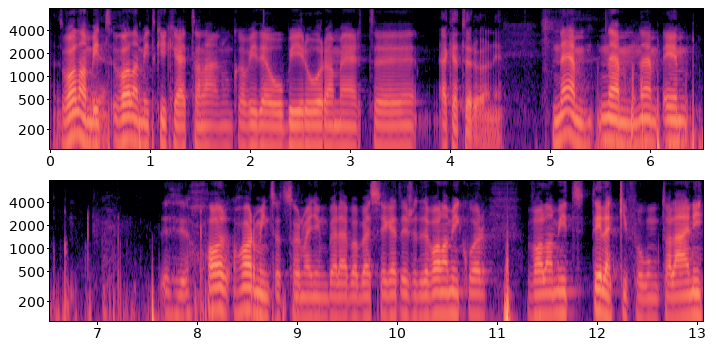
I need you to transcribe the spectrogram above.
ezt valamit, valamit ki kell találnunk a videóbíróra, mert... El kell törölni. Nem, nem, nem. Én 30-szor megyünk bele ebbe a beszélgetésbe, de valamikor valamit tényleg ki fogunk találni.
